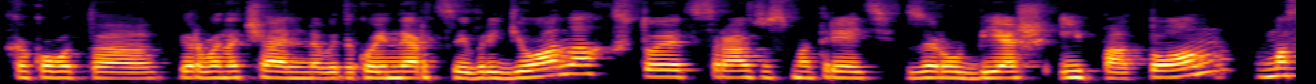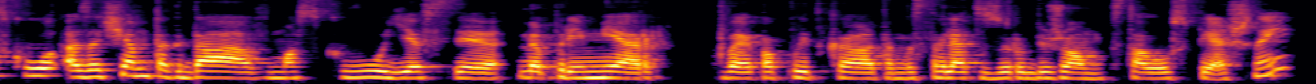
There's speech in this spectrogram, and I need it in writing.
какого-то первоначальной такой инерции в регионах стоит сразу смотреть за рубеж и потом в Москву. А зачем тогда в Москву, если, например, твоя попытка там выставляться за рубежом стала успешной,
